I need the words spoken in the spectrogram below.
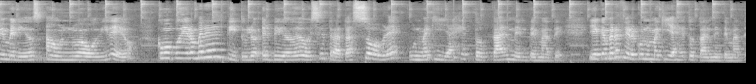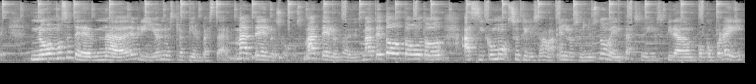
bienvenidos a un nuevo video. Como pudieron ver en el título, el video de hoy se trata sobre un maquillaje totalmente mate. ¿Y a qué me refiero con un maquillaje totalmente mate? No vamos a tener nada de brillo, nuestra piel va a estar mate, los ojos mate, los labios mate, todo, todo, todo, así como se utilizaba en los años 90, estoy inspirada un poco por ahí.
